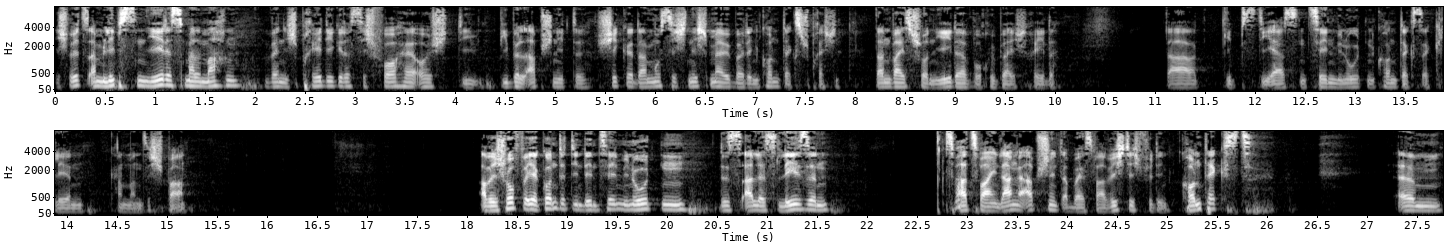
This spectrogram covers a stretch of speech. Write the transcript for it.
Ich würde es am liebsten jedes Mal machen, wenn ich predige, dass ich vorher euch die Bibelabschnitte schicke. Dann muss ich nicht mehr über den Kontext sprechen. Dann weiß schon jeder, worüber ich rede. Da gibt es die ersten zehn Minuten Kontext erklären, kann man sich sparen. Aber ich hoffe, ihr konntet in den zehn Minuten das alles lesen. Es war zwar ein langer Abschnitt, aber es war wichtig für den Kontext. Ähm,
